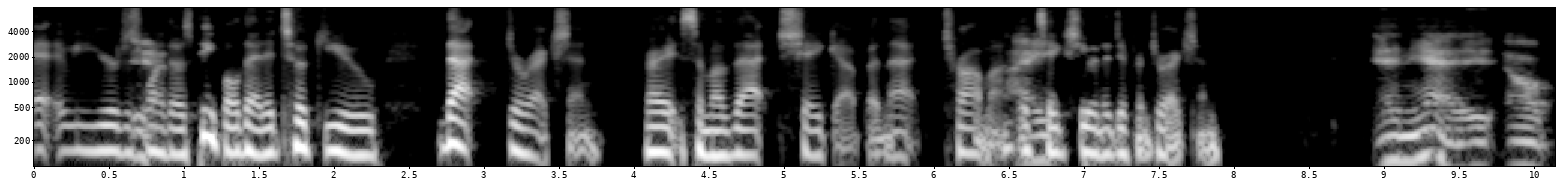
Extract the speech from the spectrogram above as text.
uh, you're just one of those people that it took you that direction, right? Some of that shakeup and that trauma. I- it takes you in a different direction. and yeah, it, oh,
